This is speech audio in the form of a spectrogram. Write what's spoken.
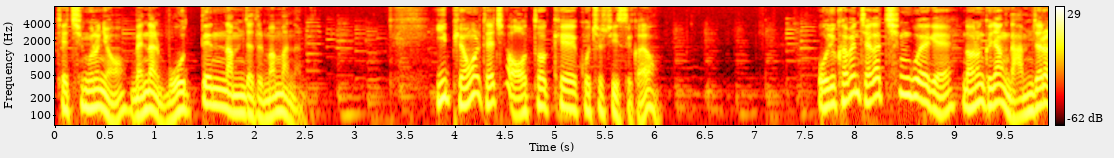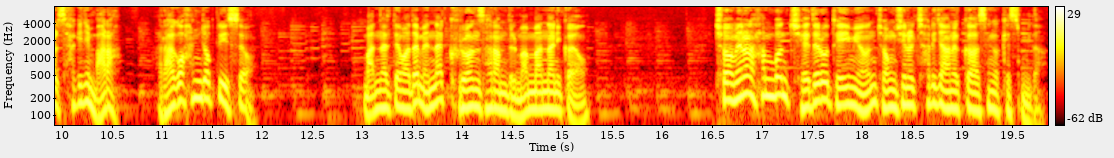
제 친구는요 맨날 못된 남자들만 만납니다. 이 병을 대체 어떻게 고칠 수 있을까요? 오죽하면 제가 친구에게 너는 그냥 남자를 사귀지 마라 라고 한 적도 있어요. 만날 때마다 맨날 그런 사람들만 만나니까요. 처음에는 한번 제대로 데이면 정신을 차리지 않을까 생각했습니다.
